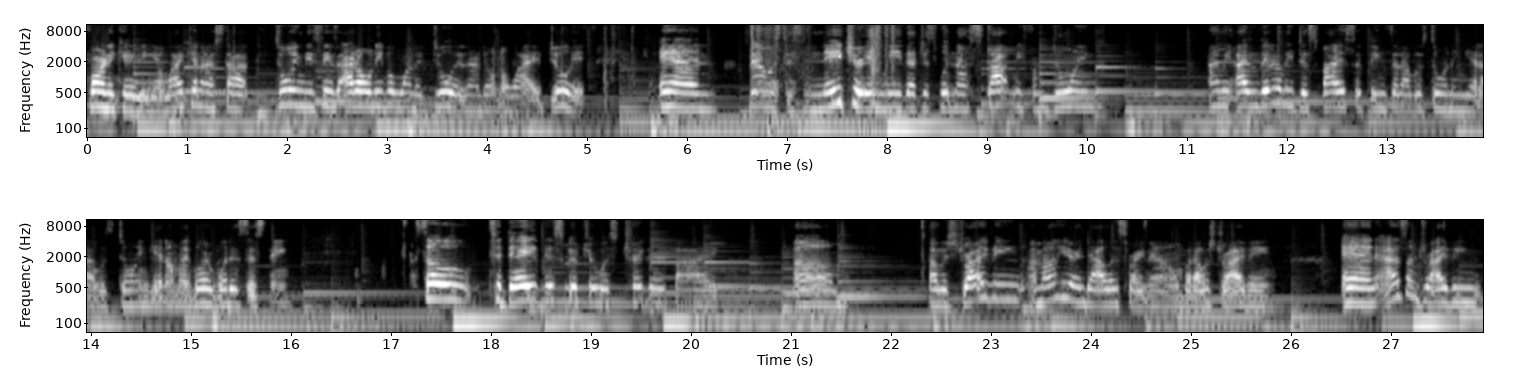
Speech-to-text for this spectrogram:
fornicating and why can I stop doing these things? I don't even want to do it and I don't know why I do it. And there was this nature in me that just would not stop me from doing. I mean, I literally despised the things that I was doing and yet I was doing it. I'm like, Lord, what is this thing? So today, this scripture was triggered by um, I was driving. I'm out here in Dallas right now, but I was driving. And as I'm driving,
